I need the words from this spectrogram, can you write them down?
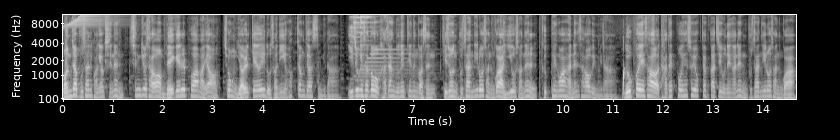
먼저 부산광역시는 신규 사업 4개를 포함하여 총 10개의 노선이 확정되었습니다. 이 중에서도 가장 눈에 띄는 것은 기존 부산 1호선과 2호선을 급행화하는 사업입니다. 노포에서 다대포 해수욕장까지 운행하는 부산 1호선과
